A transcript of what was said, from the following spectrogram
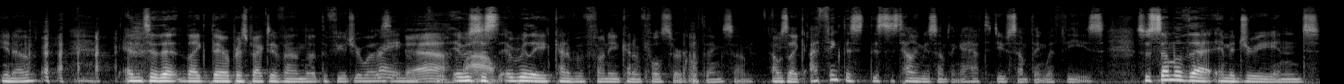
you know, and to the like their perspective on what the future was. Right. And Yeah, it was wow. just a really kind of a funny kind of full circle thing. So I was like, I think this this is telling me something. I have to do something with these. So some of that imagery and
